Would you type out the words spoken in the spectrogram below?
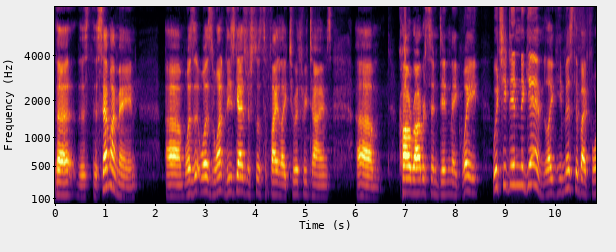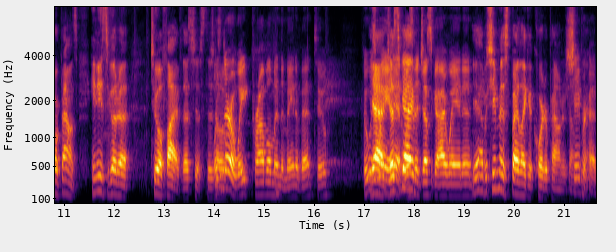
The the the semi main um, was it was one. These guys were supposed to fight like two or three times. Um, Karl Roberson didn't make weight, which he didn't again. Like he missed it by four pounds. He needs to go to two hundred five. That's just there's Wasn't no. there a weight problem in the main event too? Who was Yeah, weighing Jessica- in? Wasn't it Jessica Eye weighing in? Yeah, but she missed by like a quarter pound or something. Shave her head.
